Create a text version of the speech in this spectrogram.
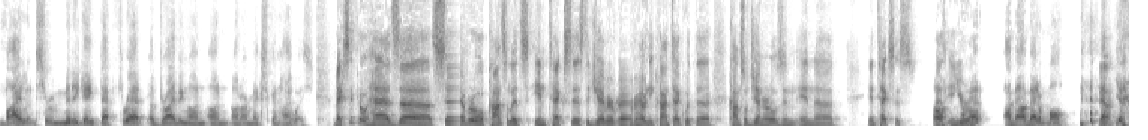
violence or mitigate that threat of driving on on, on our Mexican highways. Mexico has uh, several consulates in Texas. Did you ever ever have any contact with the consul generals in in uh, in Texas? Oh, in your I met, I, met them all. Yeah, yeah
